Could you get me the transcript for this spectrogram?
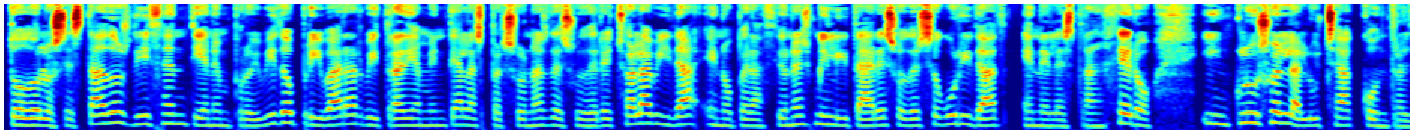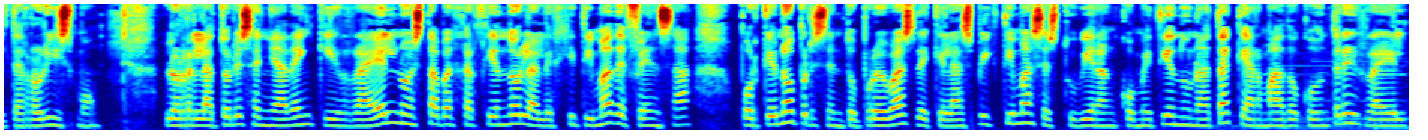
Todos los estados, dicen, tienen prohibido privar arbitrariamente a las personas de su derecho a la vida en operaciones militares o de seguridad en el extranjero, incluso en la lucha contra el terrorismo. Los relatores añaden que Israel no estaba ejerciendo la legítima defensa porque no presentó pruebas de que las víctimas estuvieran cometiendo un ataque armado contra Israel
